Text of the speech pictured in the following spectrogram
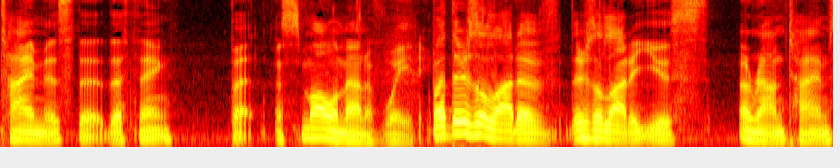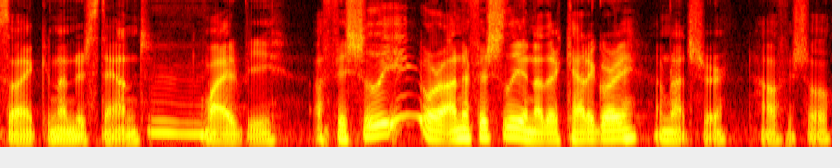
time is the the thing. But A small amount of waiting. but there's a lot of there's a lot of use around time, so I can understand Hmm. why it'd be officially or unofficially another category. I'm not sure how official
